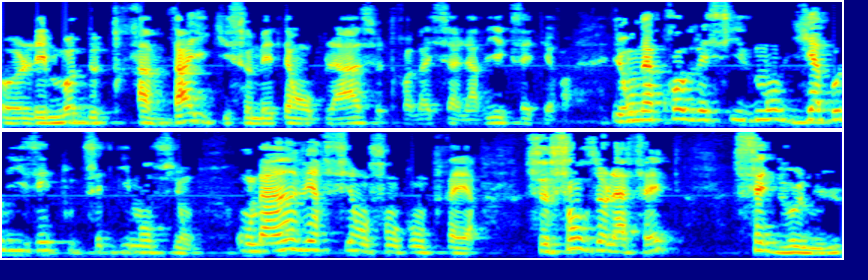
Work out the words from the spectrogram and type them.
euh, les modes de travail qui se mettaient en place, le travail salarié, etc. Et on a progressivement diabolisé toute cette dimension. On a inversé en son contraire ce sens de la fête, c'est devenu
